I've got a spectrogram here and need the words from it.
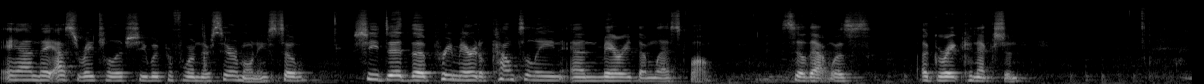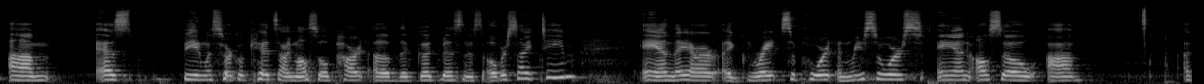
and they asked Rachel if she would perform their ceremony. So, she did the premarital counseling and married them last fall. So, that was a great connection. Um, as being with Circle Kids, I'm also a part of the Good Business Oversight Team, and they are a great support and resource, and also uh, a,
